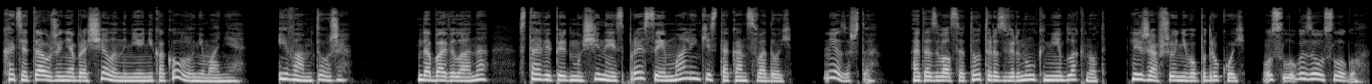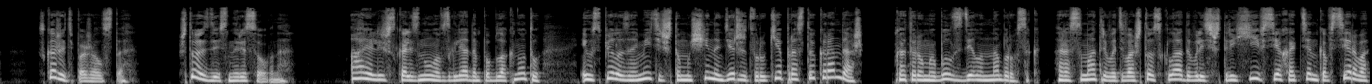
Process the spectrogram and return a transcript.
хотя та уже не обращала на нее никакого внимания. «И вам тоже», — добавила она, ставя перед мужчиной эспрессо и маленький стакан с водой. «Не за что», Отозвался тот и развернул к ней блокнот, лежавший у него под рукой. «Услуга за услугу. Скажите, пожалуйста, что здесь нарисовано?» Аля лишь скользнула взглядом по блокноту и успела заметить, что мужчина держит в руке простой карандаш, которым и был сделан набросок. Рассматривать, во что складывались штрихи всех оттенков серого,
